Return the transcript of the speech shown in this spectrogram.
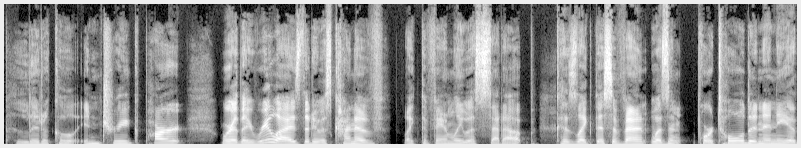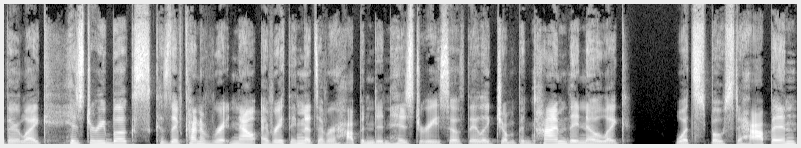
political intrigue part where they realize that it was kind of like the family was set up because like this event wasn't foretold in any of their like history books because they've kind of written out everything that's ever happened in history. So if they like jump in time, they know like what's supposed to happen.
